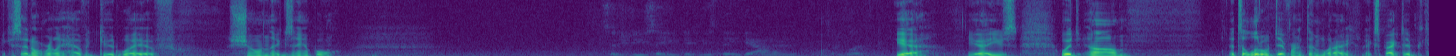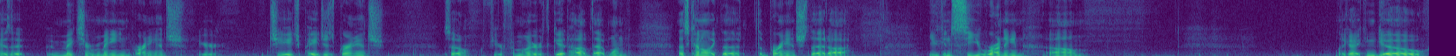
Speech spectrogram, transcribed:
I guess I don't really have a good way of showing the example. So did you say you did use the template? Yeah, yeah. I use, which um, it's a little different than what I expected because it, it makes your main branch your GH Pages branch. So if you're familiar with GitHub, that one, that's kind of like the the branch that uh, you can see running. Um, like I can go.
